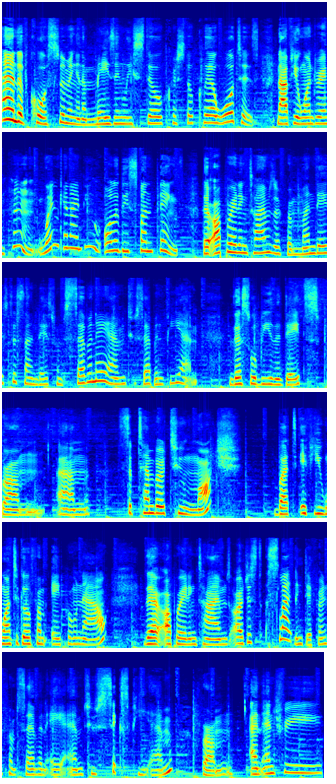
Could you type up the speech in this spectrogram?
And of course, swimming in amazingly still, crystal clear waters. Now, if you're wondering, hmm, when can I do all of these fun things? Their operating times are from Mondays to Sundays from 7 a.m. to 7 p.m. This will be the dates from um, September to March. But if you want to go from April now, their operating times are just slightly different from 7 a.m. to 6 p.m. From an entry,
